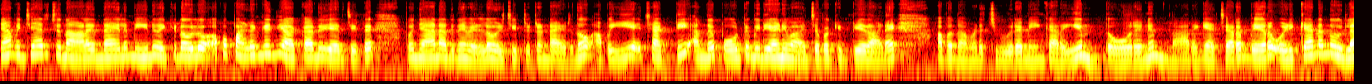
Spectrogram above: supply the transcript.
ഞാൻ വിചാരിച്ചു നാളെ എന്തായാലും മീൻ വെക്കണമല്ലോ. അപ്പോൾ പഴങ്കഞ്ഞി ആക്കാമെന്ന് വിചാരിച്ചിട്ട് അപ്പോൾ ഞാൻ അതിനെ വെള്ളം ഒഴിച്ചിട്ടിട്ടുണ്ടായിരുന്നു അപ്പോൾ ഈ ചട്ടി അന്ന് പോട്ട് ബിരിയാണി വാങ്ങിച്ചപ്പോൾ കിട്ടിയതാണ്. അപ്പോൾ നമ്മുടെ ചൂര മീൻ കറിയും തോരനും നാരങ്ങ അച്ചാറും വേറെ ഒഴിക്കാനൊന്നുമില്ല.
